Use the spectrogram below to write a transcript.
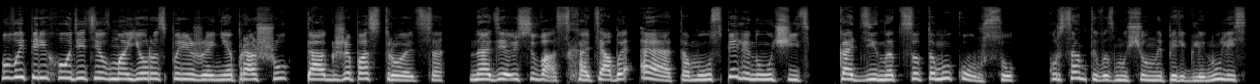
вы переходите в мое распоряжение. Прошу также построиться. Надеюсь, вас хотя бы этому успели научить к одиннадцатому курсу». Курсанты возмущенно переглянулись,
